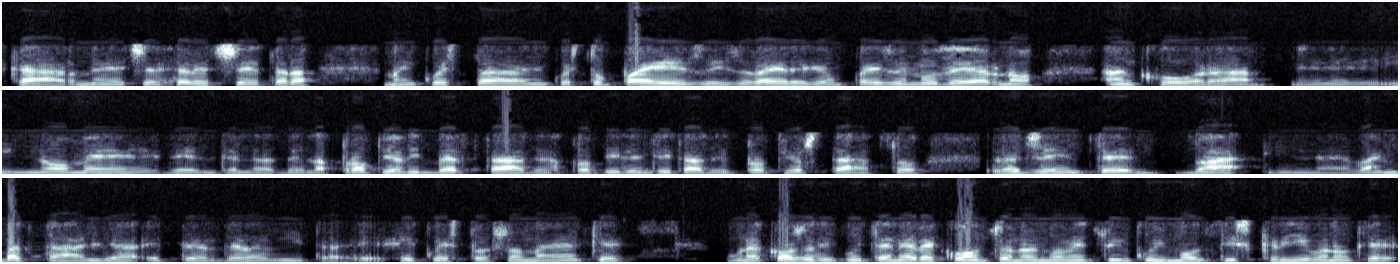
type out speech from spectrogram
carne, eccetera, eccetera, ma in, questa, in questo paese, Israele, che è un paese moderno, ancora eh, in nome del, della, della, propria libertà, della propria identità, del proprio Stato, la gente va in, va in battaglia e perde la vita. E, e questo insomma è anche una cosa di cui tenere conto nel momento in cui molti scrivono che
